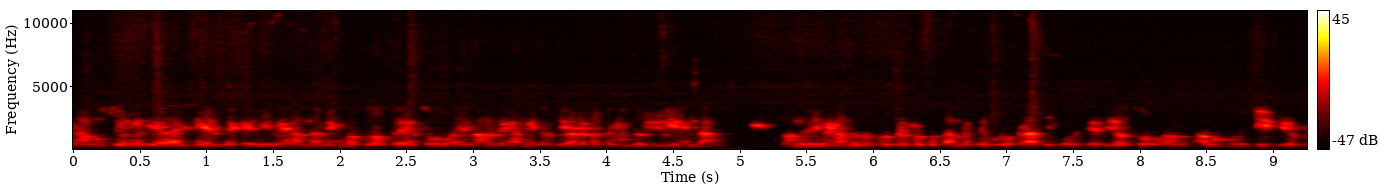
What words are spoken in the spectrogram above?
el anuncio en el día de ayer de que liberan también los procesos, hay una orden administrativa del Departamento de Vivienda, donde liberan los procesos totalmente burocráticos y tediosos a, los municipios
